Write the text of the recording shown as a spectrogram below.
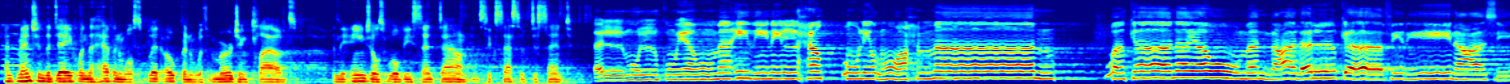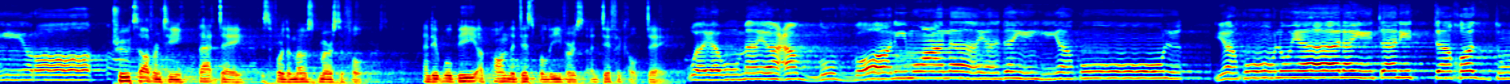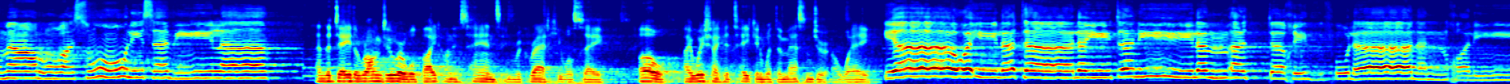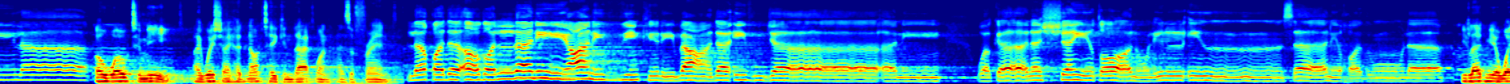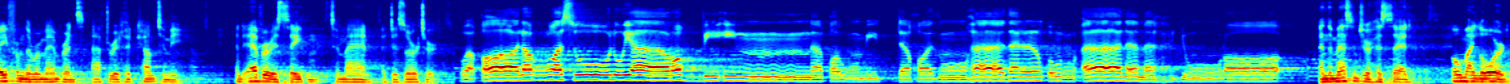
And mention the day when the heaven will split open with emerging clouds, and the angels will be sent down in successive descent. الملك يومئذ الحق للرحمن وكان يوما على الكافرين عسيرا True sovereignty that day is for the most merciful, and it will be upon the disbelievers a difficult day. ويوم يعض الظالم على يديه يقول يقول يا ليتني اتخذت مع الرسول سبيلا And the day the wrongdoer will bite on his hands in regret, he will say, Oh, I wish I had taken with the messenger away. Oh, woe to me! I wish I had not taken that one as a friend. لقد أضلني عن الذكر بعد إذ جاءني وكان الشيطان للإنسان خذولا He led me away from the remembrance after it had come to me. And ever is Satan to man a deserter. وقال الرسول يا رب إن قوم اتخذوا هذا القرآن مهجورا And the messenger has said, O my Lord,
